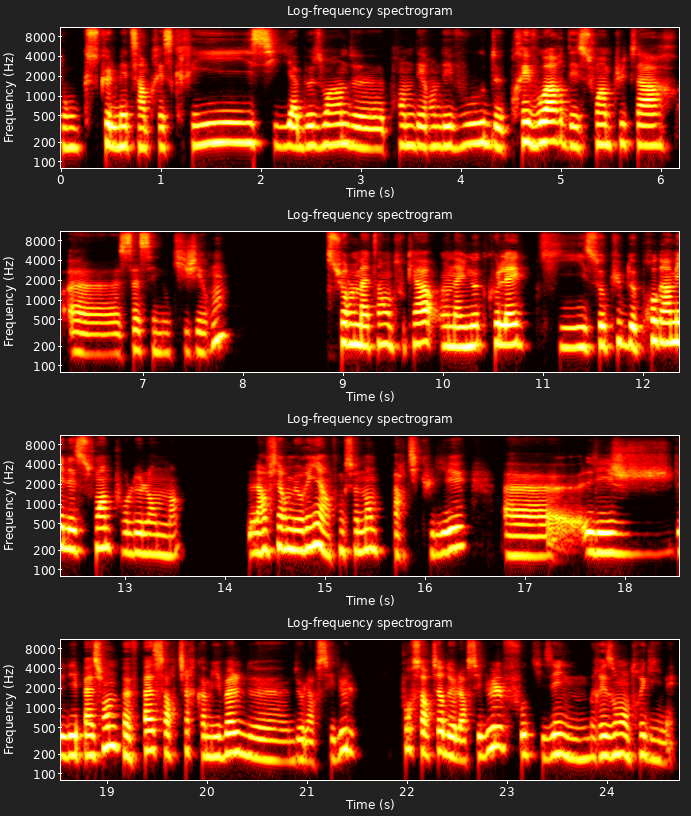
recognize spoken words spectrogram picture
Donc ce que le médecin prescrit, s'il y a besoin de prendre des rendez-vous, de prévoir des soins plus tard, euh, ça c'est nous qui gérons sur le matin en tout cas, on a une autre collègue qui s'occupe de programmer les soins pour le lendemain. L'infirmerie a un fonctionnement particulier. Euh, les, patients ne peuvent pas sortir comme ils veulent de, leur cellule. Pour sortir de leur cellule, il faut qu'ils aient une raison entre guillemets.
